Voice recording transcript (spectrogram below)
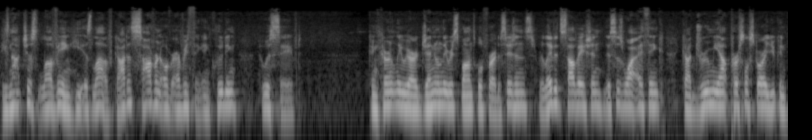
He's not just loving, he is love. God is sovereign over everything, including who is saved. Concurrently, we are genuinely responsible for our decisions related to salvation. This is why I think God drew me out. Personal story. You can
